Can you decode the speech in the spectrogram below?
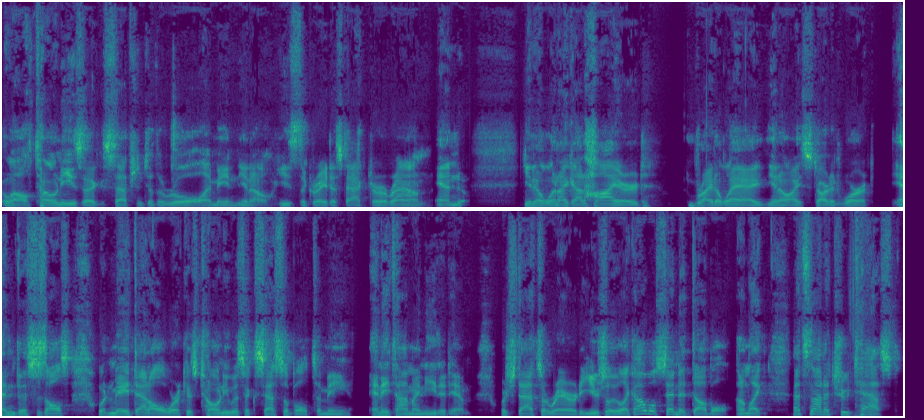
Well, Tony's an exception to the rule. I mean, you know, he's the greatest actor around. And, you know, when I got hired, right away, you know, I started work. And this is also what made that all work is Tony was accessible to me anytime I needed him, which that's a rarity. Usually, like, oh, we'll send a double. And I'm like, that's not a true test.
